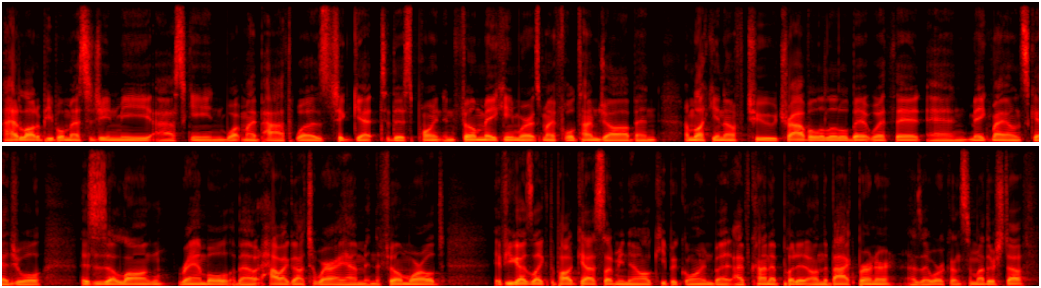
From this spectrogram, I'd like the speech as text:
I had a lot of people messaging me asking what my path was to get to this point in filmmaking where it's my full time job, and I'm lucky enough to travel a little bit with it and make my own schedule. This is a long ramble about how I got to where I am in the film world. If you guys like the podcast, let me know. I'll keep it going, but I've kind of put it on the back burner as I work on some other stuff.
